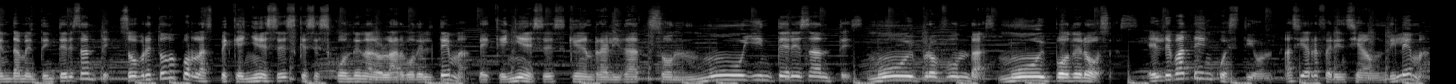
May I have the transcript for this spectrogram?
tremendamente interesante, sobre todo por las pequeñeces que se esconden a lo largo del tema, pequeñeces que en realidad son muy interesantes, muy profundas, muy poderosas. El debate en cuestión hacía referencia a un dilema,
